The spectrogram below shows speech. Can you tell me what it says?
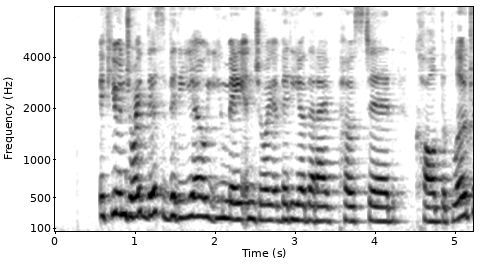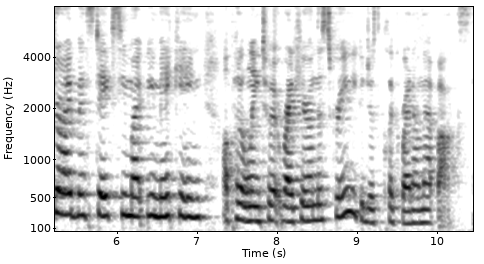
If you enjoyed this video, you may enjoy a video that I've posted called the blow dry mistakes you might be making. I'll put a link to it right here on the screen. You can just click right on that box.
